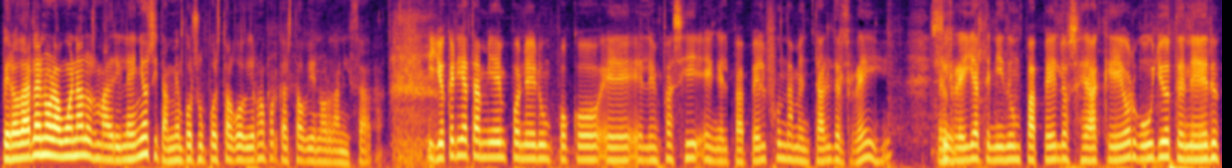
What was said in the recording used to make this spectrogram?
Pero darle enhorabuena a los madrileños y también, por supuesto, al gobierno porque ha estado bien organizada. Y yo quería también poner un poco eh, el énfasis en el papel fundamental del rey. El rey ha tenido un papel, o sea, qué orgullo tener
